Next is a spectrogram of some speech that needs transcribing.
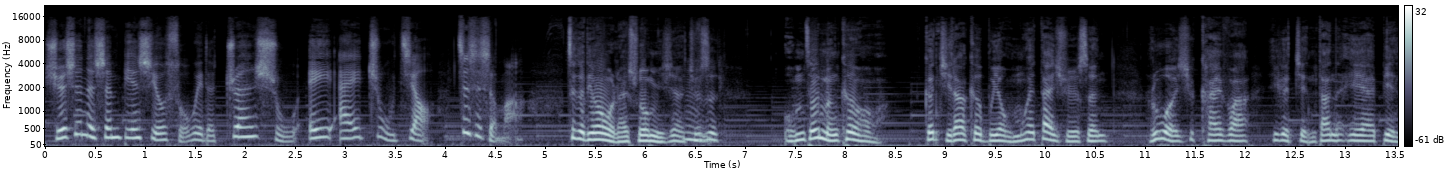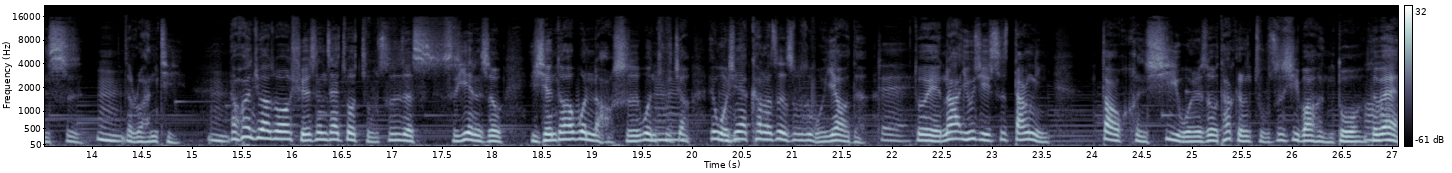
学生的身边是有所谓的专属 AI 助教，这是什么？这个地方我来说明一下，嗯、就是我们这一门课哈、哦，跟其他课不一样，我们会带学生如何去开发一个简单的 AI 辨识嗯的软体嗯。嗯，那换句话说，学生在做组织的实验的时候，以前都要问老师、问助教，哎、嗯，我现在看到这个是不是我要的？对对，那尤其是当你。到很细微的时候，它可能组织细胞很多，对不对？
